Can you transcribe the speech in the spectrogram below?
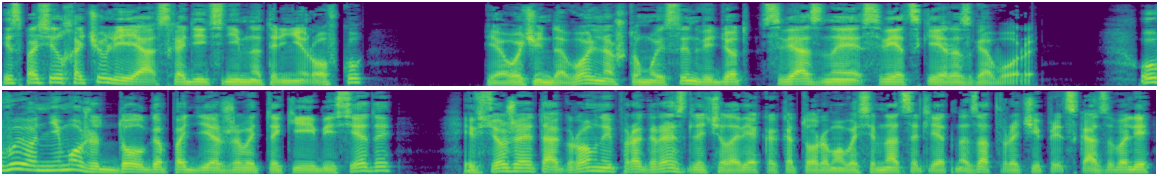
и спросил, хочу ли я сходить с ним на тренировку. Я очень довольна, что мой сын ведет связанные светские разговоры. Увы, он не может долго поддерживать такие беседы, и все же это огромный прогресс для человека, которому 18 лет назад врачи предсказывали,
